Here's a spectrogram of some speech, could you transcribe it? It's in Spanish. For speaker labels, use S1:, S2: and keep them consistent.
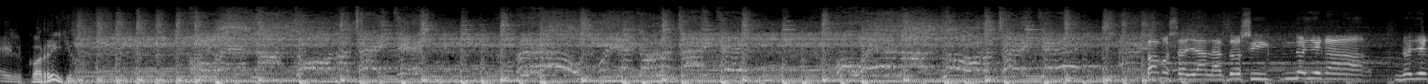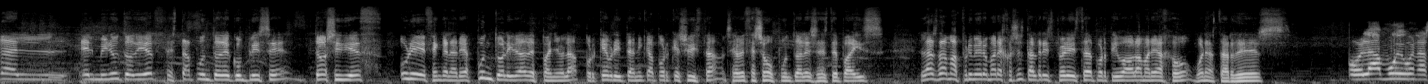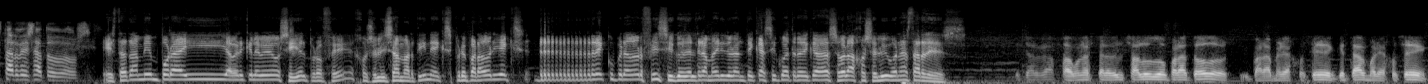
S1: El Corrillo.
S2: Vamos allá, las dos y no llega, no llega el, minuto 10, está a punto de cumplirse, 2 y 10, 1 y 10 en Canarias, puntualidad española, ¿por qué británica? ¿Por qué suiza? Sea, a veces somos puntuales en este país. Las damas primero, María José Talriz, periodista deportiva. Hola Maríajo, buenas tardes.
S3: Hola, muy buenas tardes a todos.
S2: Está también por ahí, a ver qué le veo, sí, el profe, José Luis San Martín, ex preparador y ex recuperador físico del Real Madrid durante casi cuatro décadas. Hola José Luis, buenas tardes.
S4: ¿Qué tal, Rafa? Buenas tardes. Un saludo para todos y para María José. ¿Qué tal, María José?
